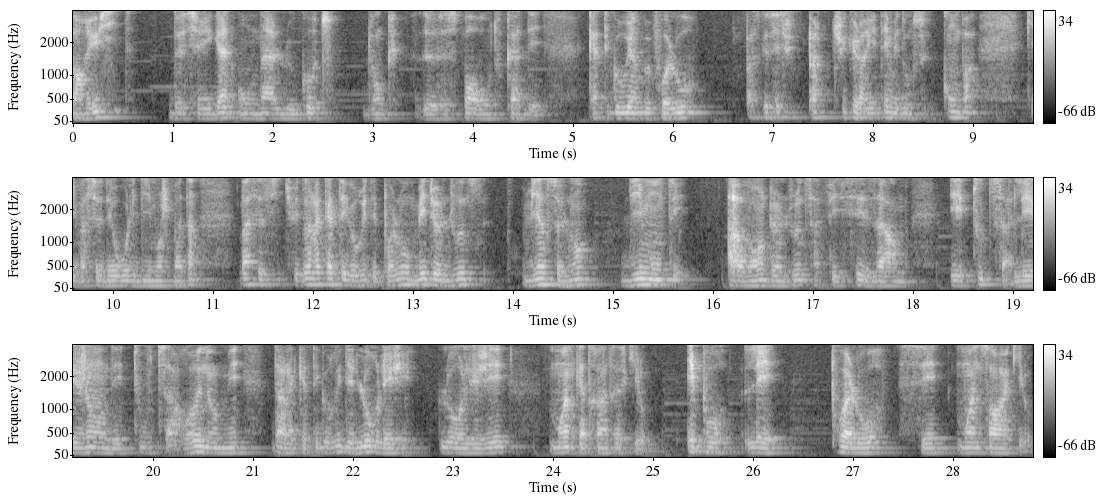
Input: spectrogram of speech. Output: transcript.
en réussite de Cyril Gann, on a le GOAT, donc de ce sport, en tout cas des catégories un peu poids lourds, parce que c'est une particularité, mais donc ce combat qui va se dérouler dimanche matin va se situer dans la catégorie des poids lourds, mais John Jones vient seulement d'y monter. Avant, John Jones a fait ses armes et toute sa légende et toute sa renommée dans la catégorie des lourds légers. Lourds légers, moins de 93 kilos. Et pour les poids lourds, c'est moins de 120 kilos.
